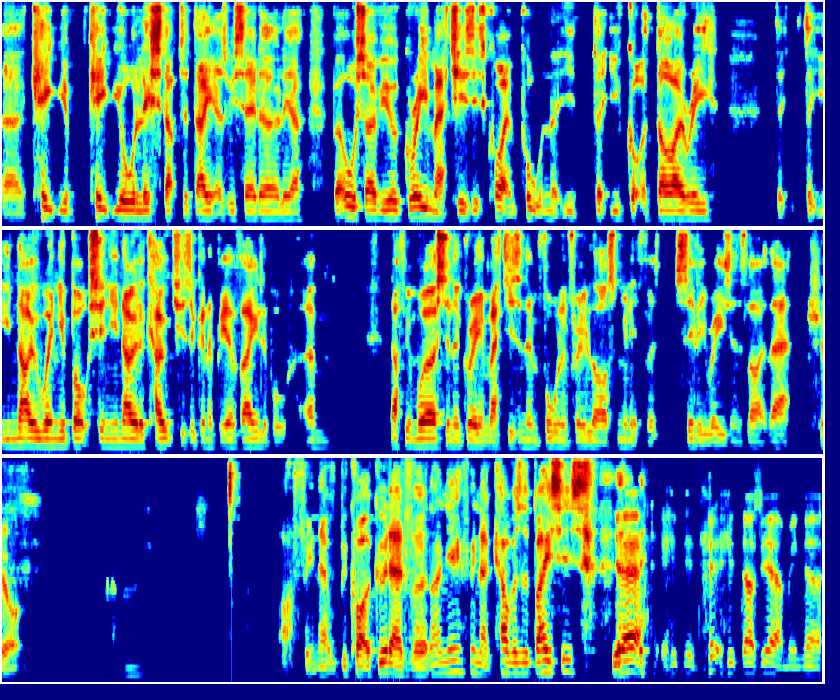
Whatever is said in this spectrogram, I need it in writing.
Uh, keep your keep your list up to date, as we said earlier. But also, if you agree matches, it's quite important that you that you've got a diary that that you know when you're boxing, you know the coaches are going to be available. Um, nothing worse than agreeing matches and then falling through last minute for silly reasons like that. Sure. I think that would be quite a good advert, don't you? I think that covers the bases. yeah, it, it, it, does. Yeah, I mean, uh,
